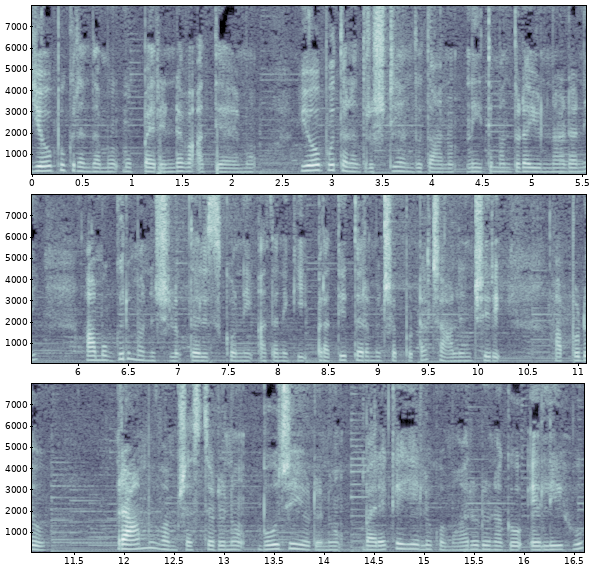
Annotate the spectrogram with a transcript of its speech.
యోపు గ్రంథము ముప్పై రెండవ అధ్యాయము. యోపు తన దృష్టి అందు తాను నీతిమంతుడై ఉన్నాడని ఆ ముగ్గురు మనుషులు తెలుసుకొని అతనికి ప్రత్యుత్తరము చెప్పుట చాలించిరి. అప్పుడు రాము వంశస్థుడును భూజీయుడును బరకెయ్యేలు కుమారుడునగు ఎలీహు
